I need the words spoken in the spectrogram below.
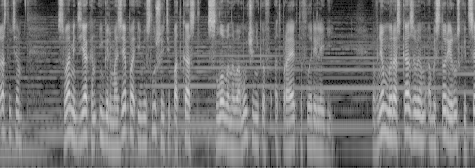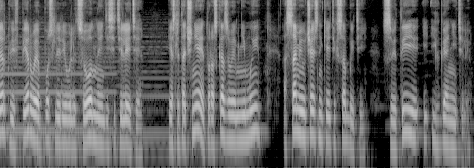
Здравствуйте. С вами диакон Игорь Мазепа, и вы слушаете подкаст «Слово новомучеников» от проекта «Флорелегий». В нем мы рассказываем об истории русской церкви в первое послереволюционное десятилетие. Если точнее, то рассказываем не мы, а сами участники этих событий – святые и их гонители –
